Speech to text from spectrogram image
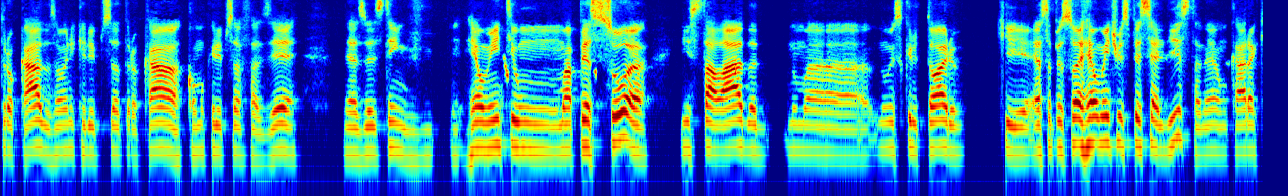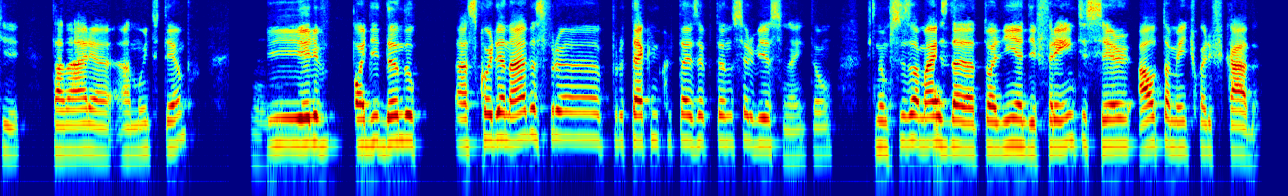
trocadas, onde que ele precisa trocar, como que ele precisa fazer. Né? Às vezes tem realmente um, uma pessoa instalada numa, num escritório que essa pessoa é realmente um especialista, né? um cara que está na área há muito tempo, uhum. e ele pode ir dando as coordenadas para o técnico que está executando o serviço. Né? Então, você não precisa mais da tua linha de frente ser altamente qualificada.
